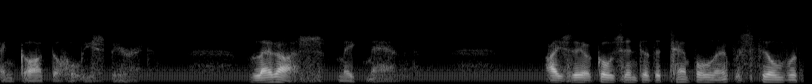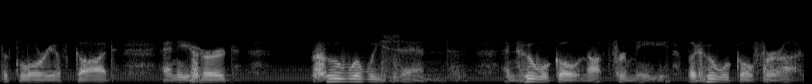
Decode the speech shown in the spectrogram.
and God the Holy Spirit. Let us make man. Isaiah goes into the temple and it was filled with the glory of God, and he heard, Who will we send? And who will go, not for me, but who will go for us?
